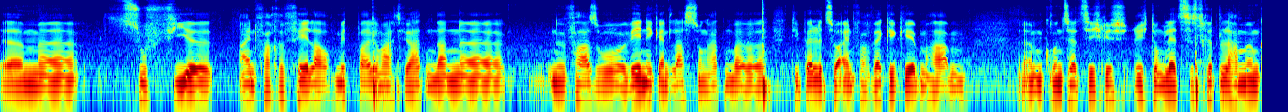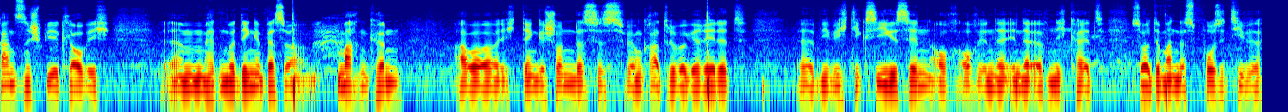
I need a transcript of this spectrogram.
ähm, äh, zu viel einfache Fehler auch mit Ball gemacht. Wir hatten dann äh, eine Phase, wo wir wenig Entlastung hatten, weil wir die Bälle zu einfach weggegeben haben. Ähm, grundsätzlich Richtung letztes Drittel haben wir im ganzen Spiel, glaube ich, ähm, hätten wir Dinge besser machen können. Aber ich denke schon, dass es, wir haben gerade darüber geredet, wie wichtig Siege sind, auch, auch in, der, in der Öffentlichkeit, sollte man das Positive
